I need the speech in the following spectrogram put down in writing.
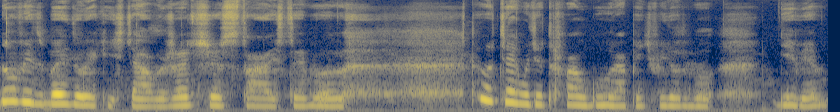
no więc będą jakieś tam rzeczy z Star Stable. Ten odcinek będzie trwał góra 5 minut, bo nie wiem.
